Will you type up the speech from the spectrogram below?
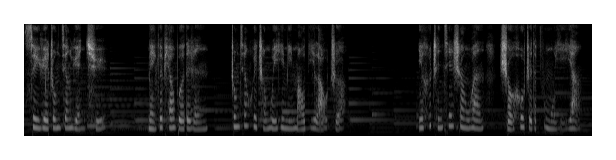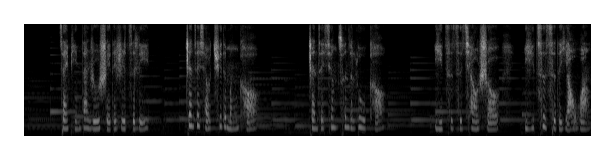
岁月终将远去，每个漂泊的人，终将会成为一名锚地老者。也和成千上万守候着的父母一样，在平淡如水的日子里，站在小区的门口，站在乡村的路口，一次次翘首，一次次的遥望，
